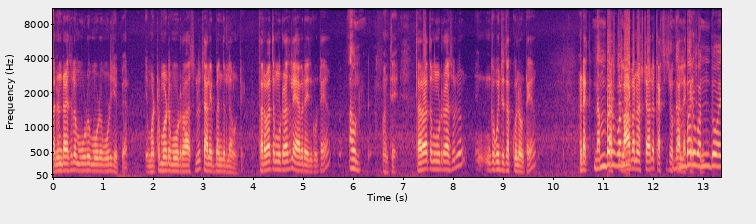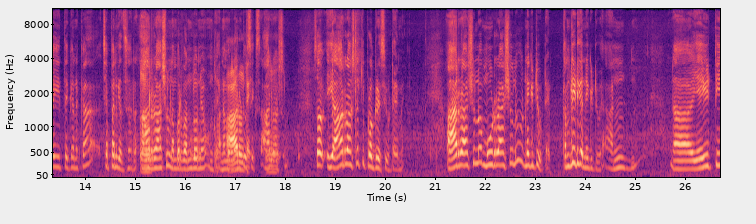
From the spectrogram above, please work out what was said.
పన్నెండు రాసులు మూడు మూడు మూడు చెప్పారు. ఈ మొట్టమొదటి మూడు రాసులు చాలా ఇబ్బందుల్లో ఉంటాయి. తర్వాత మూడు రాసులు యావరేజ్గా ఉంటాయా? అవునండి అంతే. తర్వాత మూడు రాసులు ఇంకా కొంచెం తక్కువలో ఉంటాయా? అంటే నంబర్ వన్ లాభ నష్టాలు కష్ట నంబర్. వన్లో అయితే కనుక చెప్పాను కదా సార్ ఆరు రాశులు నంబర్ వన్లోనే ఉంటాయి. నంబర్ ఆరు. సిక్స్ ఆరు రాశులు. సో ఈ ఆరు రాశులకి ప్రోగ్రెసివ్ టైమే ఆరు రాశుల్లో మూడు రాశులు నెగిటివ్ టైం కంప్లీట్గా negative eighty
